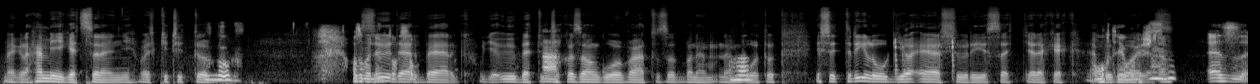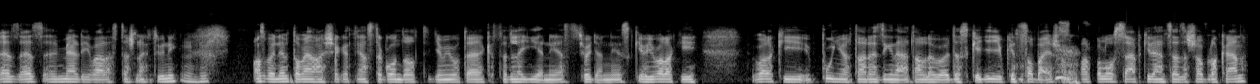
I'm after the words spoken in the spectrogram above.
Meglá... Hát még egyszer ennyi, vagy kicsit több. Uh. Az Söderberg, ugye ő betű, csak az angol változatban nem, nem volt ott. És egy trilógia első része, gyerekek. Ó, ez, ez, ez egy melléválasztásnak tűnik. Uh -huh az, hogy nem tudom elhassegetni azt a gondolatot, hogy mióta elkezdted leírni ezt, hogy hogyan néz ki, hogy valaki, valaki punyatan, rezignáltan lövöldöz ki egy egyébként szabályosan parkoló Saab 900-as ablakán.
